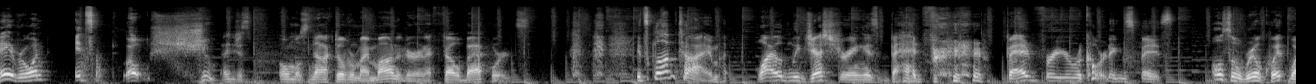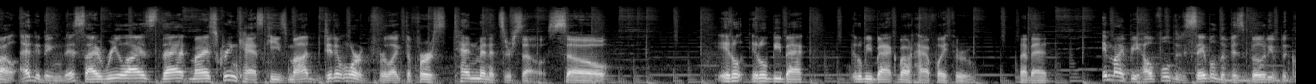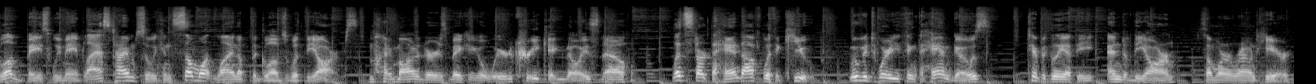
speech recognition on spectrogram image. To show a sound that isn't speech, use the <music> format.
Hey everyone, it's. Oh shoot, I just almost knocked over my monitor and I fell backwards. <laughs> it's glove time! Wildly gesturing is bad <laughs> for bad for your recording space. Also, real quick, while editing this, I realized that my screencast keys mod didn't work for like the first 10 minutes or so, so it'll it'll be back. It'll be back about halfway through. My bad. It might be helpful to disable the visibility of the glove base we made last time so we can somewhat line up the gloves with the arms. <laughs> My monitor is making a weird creaking noise now. Let's start the hand off with a cube. Move it to where you think the hand goes, typically at the end of the arm, somewhere around here.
